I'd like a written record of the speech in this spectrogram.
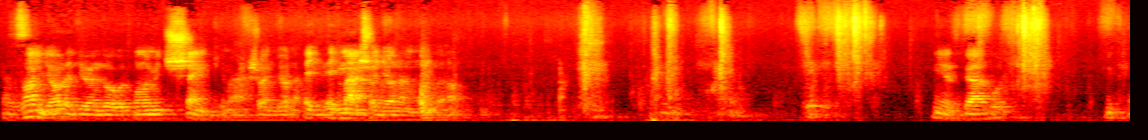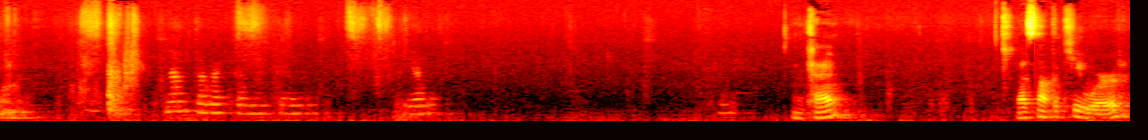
Ez az angyal egy olyan dolgot mond, amit senki más angyal, egy, egy más angyal nem mondana. Mi ez, Gábor? Mit mond? Nem tagadtam meg Okay? That's not the key word.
